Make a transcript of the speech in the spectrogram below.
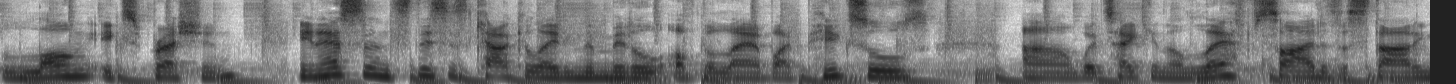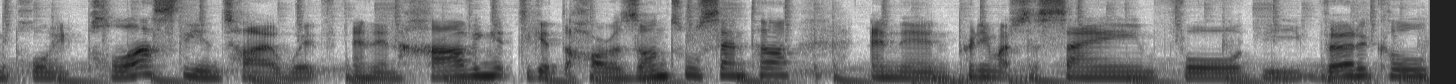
long expression. In essence, this is calculating the middle of the layer by pixels. Uh, we're taking the left side as a starting point plus the entire width and then halving it to get the horizontal center. And then pretty much the same for the vertical.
